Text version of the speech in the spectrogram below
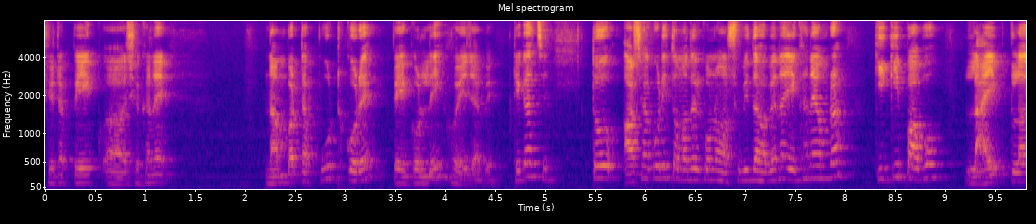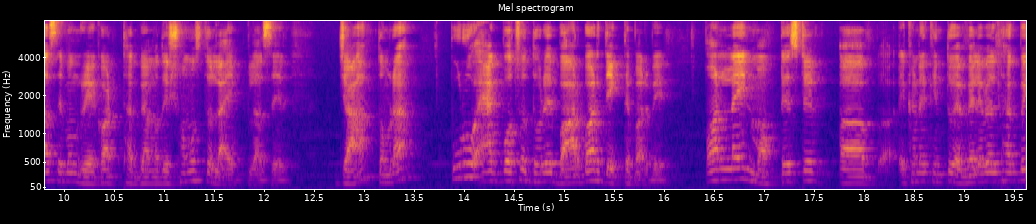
সেটা পে সেখানে নাম্বারটা পুট করে পে করলেই হয়ে যাবে, ঠিক আছে? তো আশা করি তোমাদের কোনো অসুবিধা হবে না। এখানে আমরা কি কি পাবো? লাইভ ক্লাস এবং রেকর্ড থাকবে আমাদের সমস্ত লাইভ ক্লাসের যা তোমরা পুরো এক বছর ধরে বারবার দেখতে পারবে। অনলাইন মক টেস্টের এখানে কিন্তু অ্যাভেলেবেল থাকবে,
